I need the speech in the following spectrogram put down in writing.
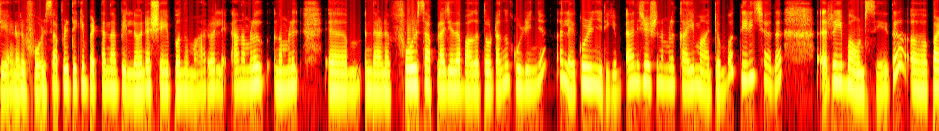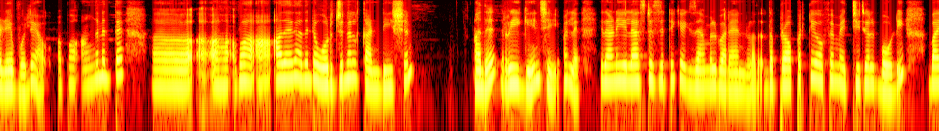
ചെയ്യാണ് ഒരു ഫോഴ്സ് അപ്പോഴത്തേക്കും പെട്ടെന്ന് ആ പില്ലോൻ്റെ ഷേപ്പ് ഒന്ന് മാറും അല്ലേ ആ നമ്മൾ നമ്മൾ എന്താണ് ഫോഴ്സ് അപ്ലൈ ചെയ്ത ഭാഗത്തോട്ടങ്ങ് കുഴിഞ്ഞ് അല്ലേ കുഴിഞ്ഞിരിക്കും അതിനുശേഷം നമ്മൾ കൈ മാറ്റുമ്പോൾ തിരിച്ചത് റീബൗൺസ് ചെയ്ത് പഴയ പോലെ ആവും അപ്പോൾ അങ്ങനത്തെ അപ്പോൾ അതായത് അതിൻ്റെ ഒറിജിനൽ കണ്ടീഷൻ അത് റീഗെയിൻ ചെയ്യും അല്ലേ ഇതാണ് ഇലാസ്റ്റിസിറ്റിക്ക് എക്സാമ്പിൾ പറയാനുള്ളത് the property of a material body by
